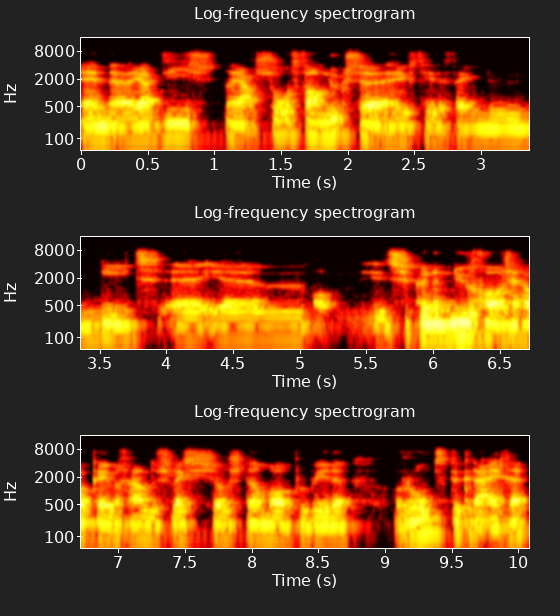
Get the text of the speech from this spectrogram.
En uh, ja, die nou ja, soort van luxe heeft Heerenveen nu niet. Uh, ze kunnen nu gewoon zeggen, oké, we gaan de selectie zo snel mogelijk proberen rond te krijgen.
